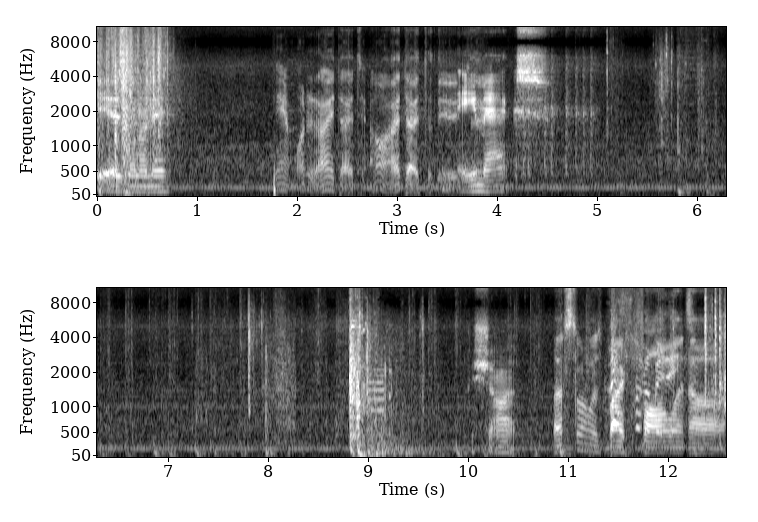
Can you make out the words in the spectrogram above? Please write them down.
Yeah, there's one on there. Damn, what did I die to? Oh, I died to the AMAX. Good shot. Last one was by Less than a fallen, minute. uh,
